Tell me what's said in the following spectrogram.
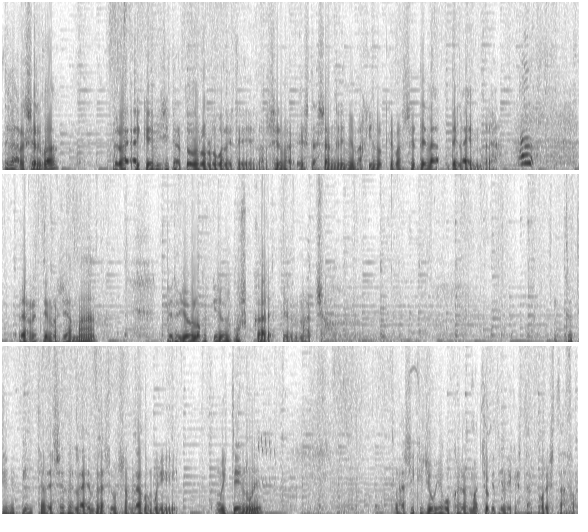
de la reserva. Pero hay, que visitar todos los lugares de la reserva. Esta sangre me imagino que va a ser de la, de la hembra. Perrete nos llama. Pero yo lo que quiero es buscar el macho. Esto tiene pinta de ser de la hembra, es un sangrado muy, muy tenue. Así que yo voy a buscar el macho que tiene que estar por esta zona.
